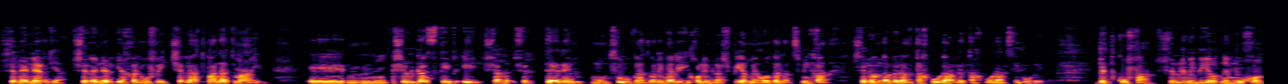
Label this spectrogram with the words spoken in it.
של אנרגיה, של אנרגיה חלופית, של התפלת מים, אמ, של גז טבעי שטרם מוצו והדברים האלה יכולים להשפיע מאוד על הצמיחה, שלא נדבר על תחבורה ותחבורה ציבורית. בתקופה של ריביות נמוכות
